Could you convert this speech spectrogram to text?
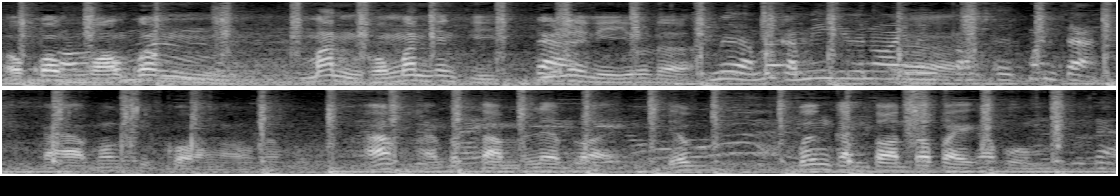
เอาความหอมความมันของมันยังสิอยู่ในนี้อยู่เด้อ เนื้อมันก็มีอยู่หน้อยหนึงเออของเอิกมันจ้ะ ครับมันสิกรองเอาครับผมเอ้าหันไปตำเรียบร้อย เดี๋ยวเบิ่งกันตอนต่อไปครับผม จ้ะ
